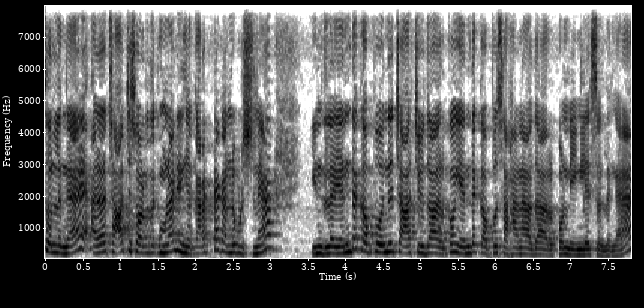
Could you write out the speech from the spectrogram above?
சொல்லுங்கள் அதாவது சாச்சி சொல்கிறதுக்கு முன்னாடி நீங்கள் கரெக்டாக கண்டுபிடிச்சிங்க. இதில் எந்த கப்பு வந்து சாச்சு தான் இருக்கும் எந்த கப்பு சஹனா தான் இருக்கும் நீங்களே சொல்லுங்கள்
